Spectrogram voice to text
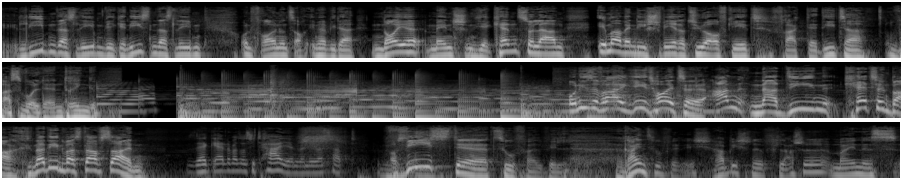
lieben das Leben, wir genießen das Leben und freuen uns auch immer wieder, neue Menschen hier kennenzulernen. Immer wenn die schwere Tür aufgeht, fragt der Dieter, Was wohl denn trinken? Und diese Frage geht heute an Nadine Kettenbach. Nadine, was darf sein? Sehr gerne was aus Italien, wenn ihr was habt. Wie es der Zufall will. Rein zufällig habe ich eine Flasche meines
